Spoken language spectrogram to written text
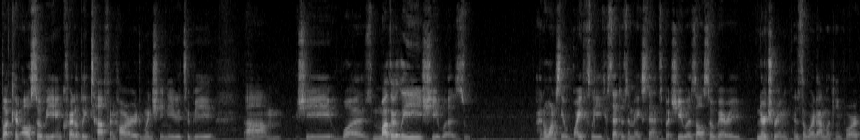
but could also be incredibly tough and hard when she needed to be. Um, she was motherly. She was, I don't want to say wifely because that doesn't make sense, but she was also very nurturing, is the word I'm looking for,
